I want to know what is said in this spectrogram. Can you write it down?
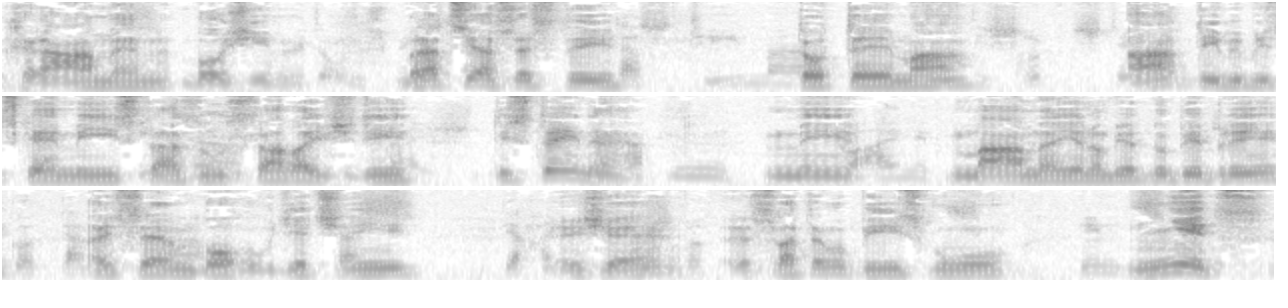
chrámem Božím. Bratři a sestry, to téma a ty biblické místa zůstávají vždy ty stejné. My máme jenom jednu Bibli a jsem Bohu vděčný, že svatému písmu nic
